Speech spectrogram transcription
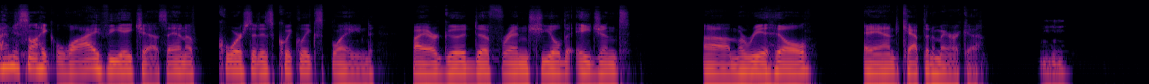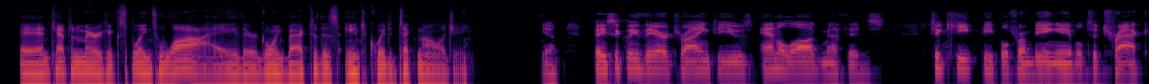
I'm just like, why VHS? And of course, it is quickly explained by our good uh, friend Shield agent uh, Maria Hill and Captain America. Mhm. And Captain America explains why they're going back to this antiquated technology. Yeah. Basically, they are trying to use analog methods to keep people from being able to track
